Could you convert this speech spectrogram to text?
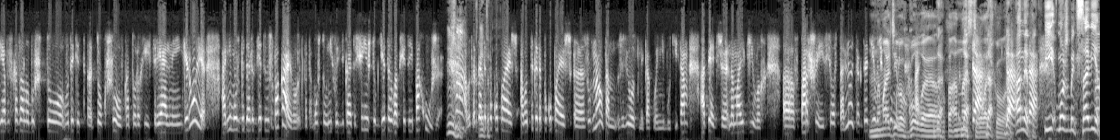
я бы сказала бы, что вот эти э, ток-шоу, в которых есть реальные герои, они, может быть, даже где-то и успокаивают, потому что у них возникает ощущение, что где-то вообще-то и похуже. А вот когда Это- ты покупаешь, а вот ты когда покупаешь э, журнал там звездный какой-нибудь, и там опять же на Мальдивах э, в Порше и все остальное, тогда девочка На Мальдивах думает, а, голая а, Настя да, Волочкова. Да, Да, Анетта. да. И, может быть, совет,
